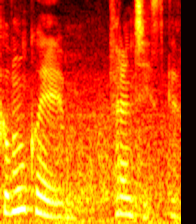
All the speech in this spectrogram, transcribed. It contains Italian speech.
Comunque, Francesca.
